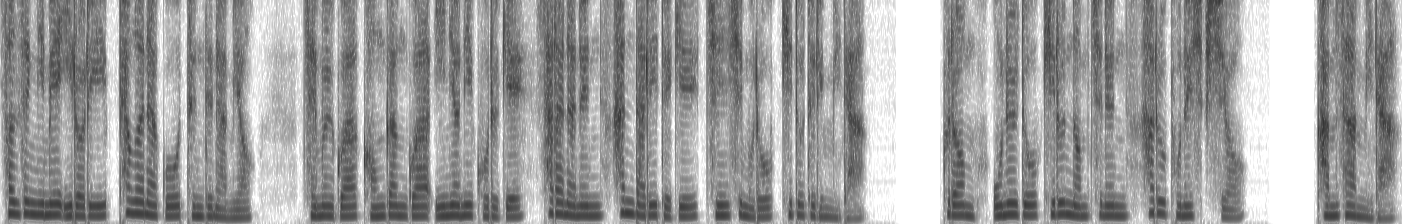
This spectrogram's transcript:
선생님의 1월이 평안하고 든든하며 재물과 건강과 인연이 고르게 살아나는 한 달이 되길 진심으로 기도드립니다. 그럼 오늘도 기운 넘치는 하루 보내십시오. 감사합니다.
